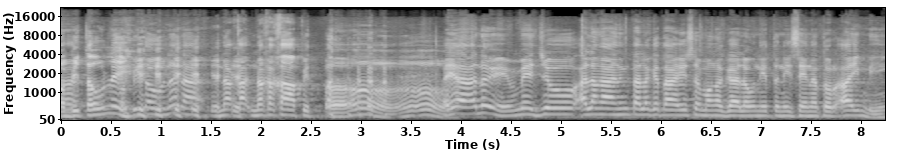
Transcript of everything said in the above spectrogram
Pabitaw na eh. Pabitaw na, na naka- nakakapit pa. Oo, oo. Kaya ano eh, medyo alanganin talaga tayo sa mga galaw nito ni Senator Amy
